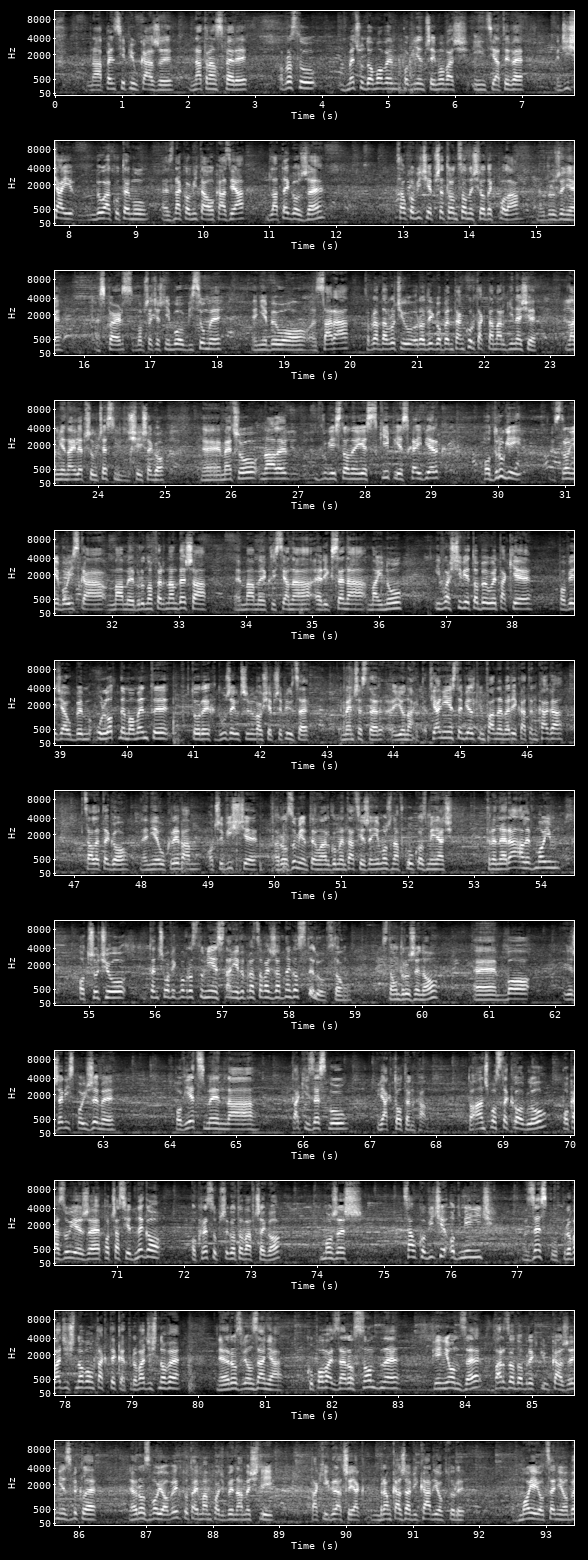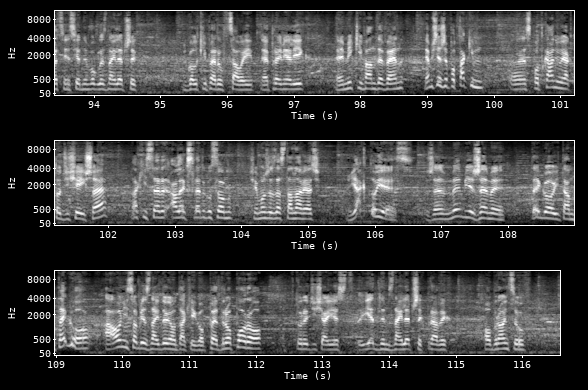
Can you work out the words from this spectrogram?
na pensje piłkarzy, na transfery, po prostu w meczu domowym powinien przejmować inicjatywę. Dzisiaj była ku temu znakomita okazja, dlatego że całkowicie przetrącony środek pola w drużynie Spurs, bo przecież nie było Bisumy, nie było Sara. Co prawda wrócił Rodrigo Bentancur, tak na marginesie dla mnie najlepszy uczestnik dzisiejszego e, meczu, no ale z drugiej strony jest Skip, jest Heiberg. Po drugiej stronie boiska mamy Bruno Fernandesza, e, mamy Christiana Eriksena, Mainu i właściwie to były takie powiedziałbym ulotne momenty, w których dłużej utrzymywał się przy piłce Manchester United. Ja nie jestem wielkim fanem Erika Tenhaga, wcale tego nie ukrywam. Oczywiście rozumiem tę argumentację, że nie można w kółko zmieniać trenera, ale w moim odczuciu ten człowiek po prostu nie jest w stanie wypracować żadnego stylu z tą, z tą drużyną, e, bo jeżeli spojrzymy powiedzmy na taki zespół jak Tottenham, to Ange Postecoglou pokazuje, że podczas jednego okresu przygotowawczego możesz całkowicie odmienić zespół, wprowadzić nową taktykę, wprowadzić nowe e, rozwiązania, kupować za rozsądne pieniądze bardzo dobrych piłkarzy, niezwykle rozwojowych. Tutaj mam choćby na myśli takich graczy jak bramkarza Vicario, który w mojej ocenie obecnie jest jednym w ogóle z najlepszych golkiperów całej e, Premier League. E, Mickey van de Ven. Ja myślę, że po takim spotkaniu jak to dzisiejsze, taki ser Alex Ferguson się może zastanawiać, jak to jest, że my bierzemy tego i tamtego, a oni sobie znajdują takiego Pedro Poro, który dzisiaj jest jednym z najlepszych prawych obrońców,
